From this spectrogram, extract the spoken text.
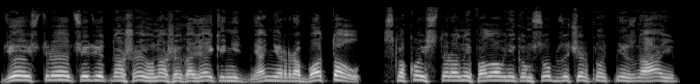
Десять лет сидит на шее у нашей хозяйки, ни дня не работал. С какой стороны половником суп зачерпнуть не знает.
